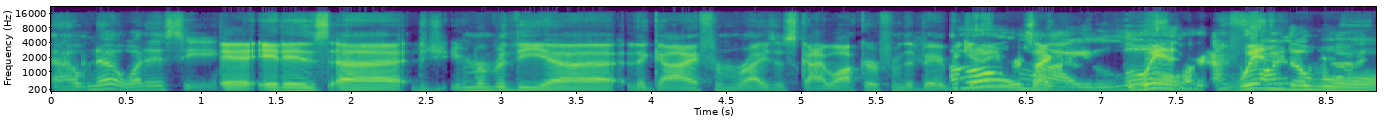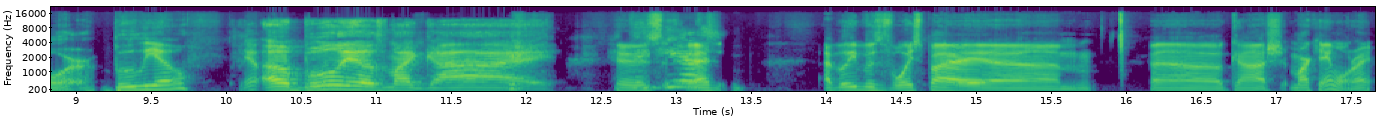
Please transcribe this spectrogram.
Oh no, what is he? It, it is. Uh, did you remember the uh the guy from Rise of Skywalker from the very beginning? oh where it's my like, lord! win, win the finally got it. war, Boolio. Oh, Boolio's my guy. It was, he has- as- I believe it was voiced by um uh gosh Mark Hamill, right?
